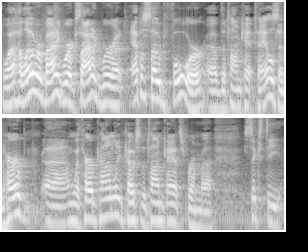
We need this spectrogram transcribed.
Well, hello everybody. We're excited. We're at episode four of the Tomcat Tales, and Herb, uh, I'm with Herb Conley, coach of the Tomcats from uh, 60,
